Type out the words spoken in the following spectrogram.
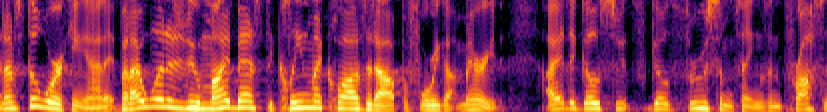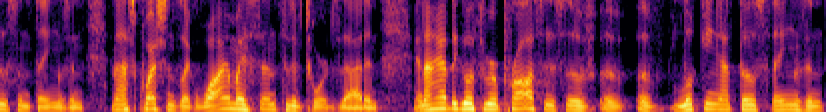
and I'm still working at it, but I wanted to do my best to clean my closet out before we got married. I had to go, go through some things and process some things and, and ask questions like, why am I sensitive towards that? And, and I had to go through a process of, of, of looking at those things and,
